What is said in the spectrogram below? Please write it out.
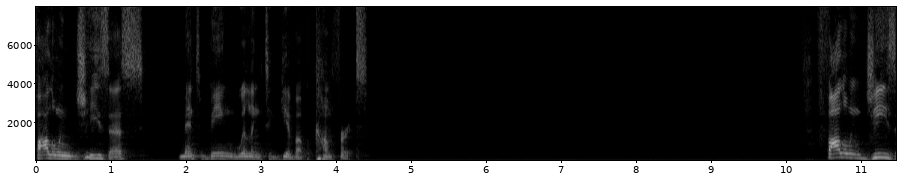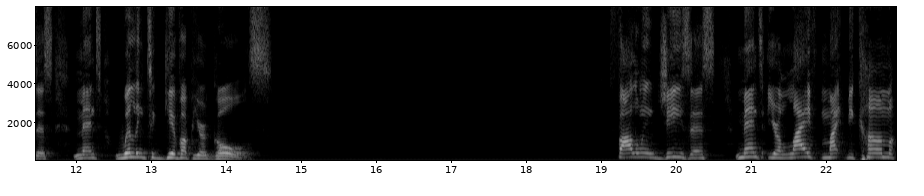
Following Jesus meant being willing to give up comfort. following Jesus meant willing to give up your goals. Following Jesus meant your life might become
